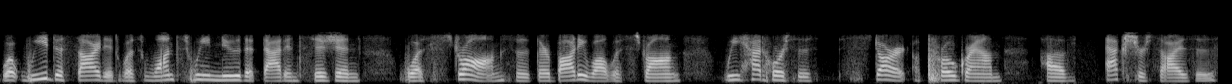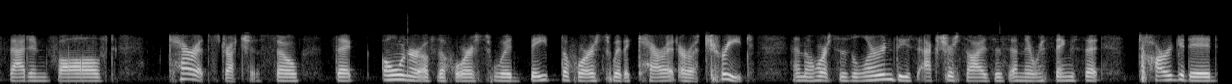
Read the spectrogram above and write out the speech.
What we decided was once we knew that that incision was strong, so that their body wall was strong, we had horses start a program of exercises that involved carrot stretches. So the owner of the horse would bait the horse with a carrot or a treat, And the horses learned these exercises, and there were things that targeted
